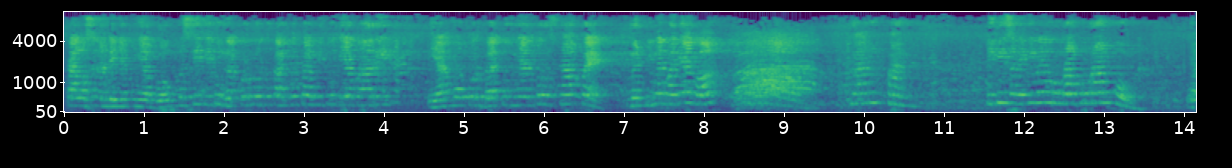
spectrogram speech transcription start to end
Kalau seandainya punya bom mesin itu nggak perlu tukang-tukang itu tiap hari. Ya mengukur batunya terus capek. Mendingan pakai apa? Gampang. Ini saya ini rampung-rampung. Ya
